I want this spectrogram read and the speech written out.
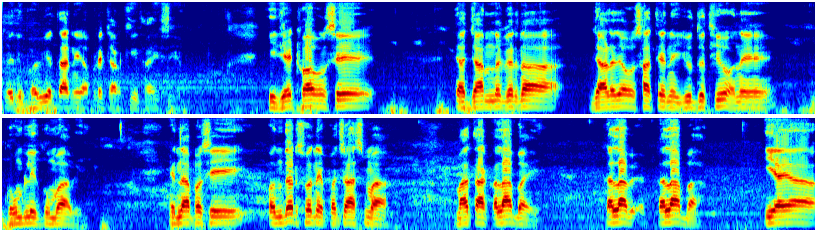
તો એની ભવ્યતાની આપણે ઝાંખી થાય છે. એ જેઠવાવંશે ત્યાં જામનગરના જાડેજાઓ સાથેને યુદ્ધ થયું અને ઘુમલી ગુમાવી. એના પછી પંદરસો ને પચાસમાં માતા કલાબાઈ કલા કલાબા એ અહીંયા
